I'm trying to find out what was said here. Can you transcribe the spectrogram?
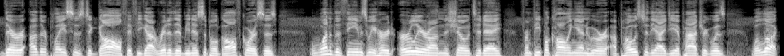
there are other places to golf if you got rid of the municipal golf courses. One of the themes we heard earlier on the show today from people calling in who are opposed to the idea, Patrick, was well, look,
